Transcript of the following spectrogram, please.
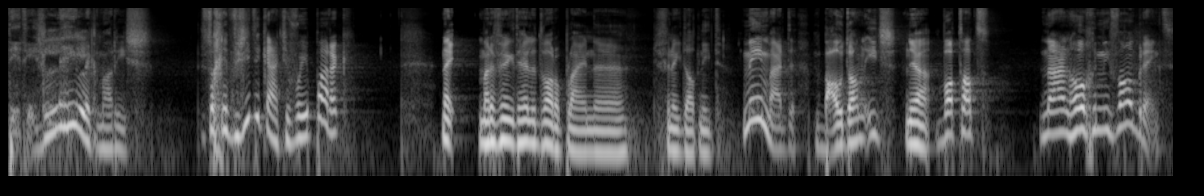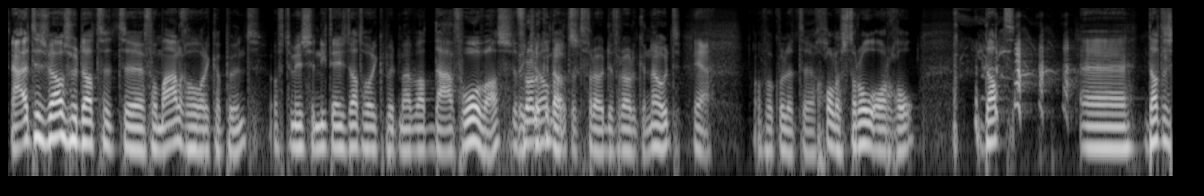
Dit is lelijk, Maurice. Dit is toch geen visitekaartje voor je park? Nee, maar dan vind ik het hele dwarrelplein eh, vind ik dat niet. Nee, maar de- bouw dan iets Ja. wat dat naar een hoger niveau brengt. Nou, het is wel zo dat het eh, voormalige horecapunt, of tenminste niet eens dat horecapunt, maar wat daarvoor was, je Vrolijke wel, Noot. het vro- de vrolijke noot, Ja. of ook wel het eh cholesterolorgel, dat, eh, dat is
